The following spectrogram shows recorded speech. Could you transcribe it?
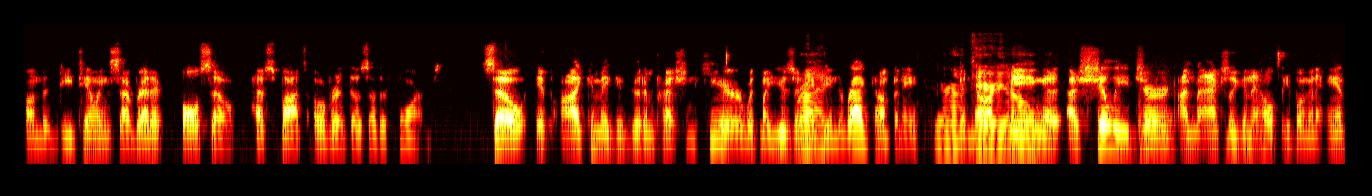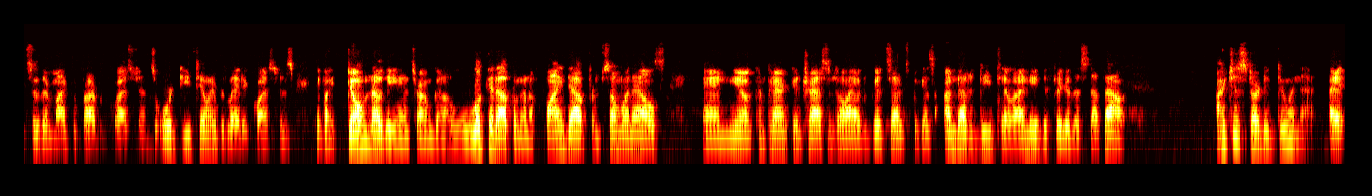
on the detailing subreddit also have spots over at those other forums. So if I can make a good impression here with my username Right. being the Rag Company, but not being a, a shilly jerk, I'm actually Mhm. going to help people. I'm going to answer their microfiber questions or detailing related questions. If I don't know the answer, I'm going to look it up. I'm going to find out from someone else and, you know, compare and contrast until I have a good sense because I'm not a detailer. I need to figure this stuff out. I just started doing that I,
